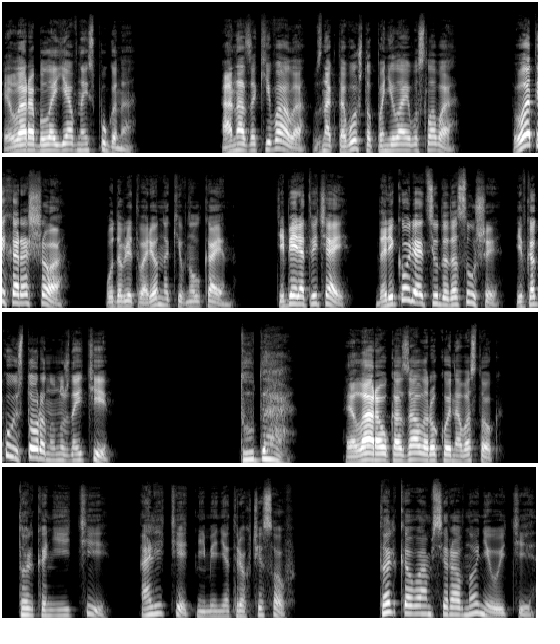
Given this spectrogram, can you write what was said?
Элара была явно испугана. Она закивала в знак того, что поняла его слова. «Вот и хорошо!» – удовлетворенно кивнул Каин. «Теперь отвечай, далеко ли отсюда до суши и в какую сторону нужно идти?» «Туда!» – Элара указала рукой на восток. «Только не идти, а лететь не менее трех часов. Только вам все равно не уйти.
